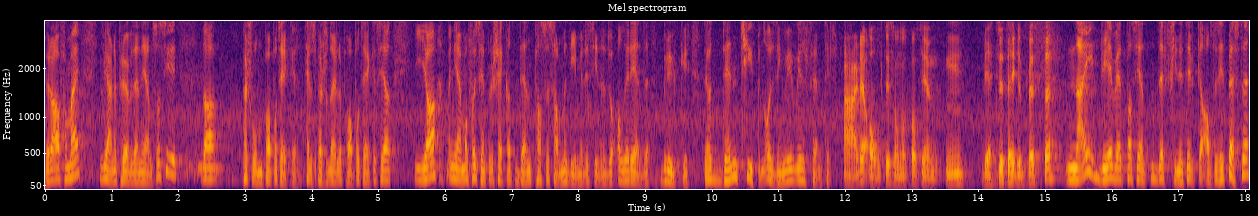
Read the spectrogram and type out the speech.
bra for meg, jeg vil gjerne prøve den igjen. Så sier da personen på apoteket, helsepersonellet på apoteket sier at ja, men jeg må f.eks. sjekke at den passer sammen med de medisinene du allerede bruker. Det er jo den typen ordning vi vil frem til. Er det alltid sånn at pasienten vet sitt eget beste? Nei, det vet pasienten definitivt ikke alltid sitt beste.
